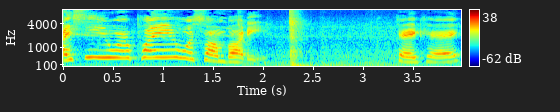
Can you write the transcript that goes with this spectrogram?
I see you were playing with somebody. Kaykay.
